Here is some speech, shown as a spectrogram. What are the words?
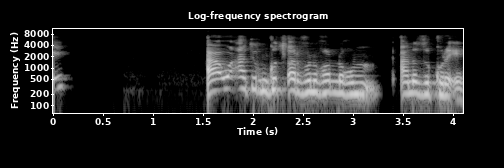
እየ ኣብኡ ኣትይኩም ክትፀርፉ ንከለኹም ኣነ ዝኩረ እየ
